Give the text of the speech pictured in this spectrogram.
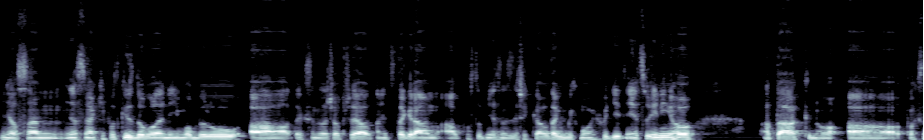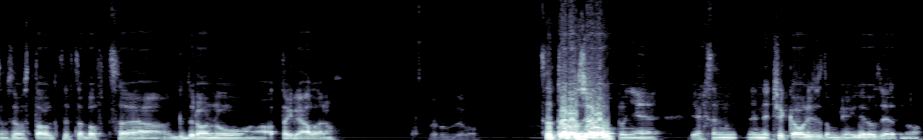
měl jsem, měl jsem nějaké fotky z dovolený mobilu a tak jsem začal přidat na Instagram a postupně jsem si říkal, tak bych mohl fotit něco jiného a tak, no a pak jsem se dostal k zrcadlovce a k dronu a tak dále, no. Se to rozjelo. Se to rozjelo úplně, jak jsem nečekal, že se to může někdy rozjet, no.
